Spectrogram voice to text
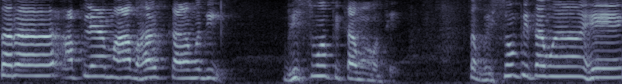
तर आपल्या महाभारत काळामध्ये भीष्म पितामह होते. तर भीष्म पितामह हे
